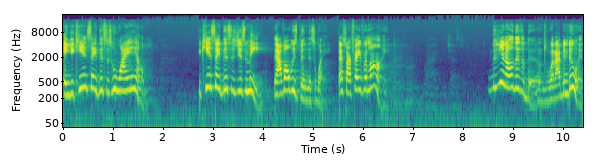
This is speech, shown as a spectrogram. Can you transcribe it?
And you can't say, This is who I am. You can't say, This is just me. I've always been this way. That's our favorite line. You know, this is what I've been doing.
